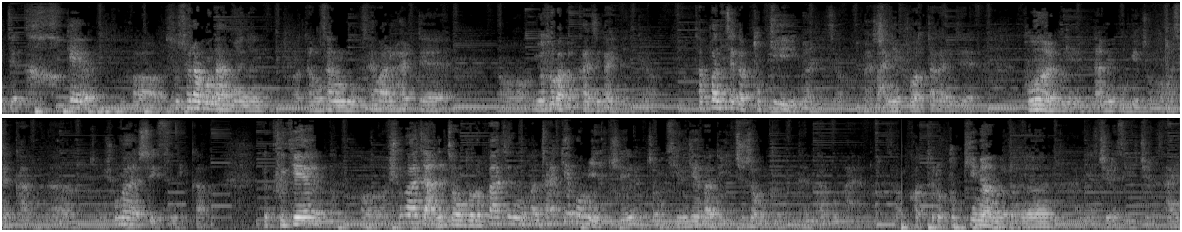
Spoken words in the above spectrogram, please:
이제 크게 어, 수술하고 나면은 어, 정상 생활을 할때 어, 요소가 몇 가지가 있는데요. 첫 번째가 붓기 면이죠. 맞아요. 많이 부었다가 이제 부은 얼굴이 남이 보기에 좀 어색하거나 좀 흉할 수 있으니까 그게 어, 흉하지 않을 정도로 빠지는 건 짧게 보면 일주일, 좀 길게 봐도 2주 정도 된다고 봐요. 그래서 겉으로 붓기면으로는 한 일주일에서 2주일 사이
